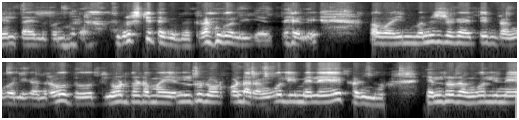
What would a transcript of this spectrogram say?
ಹೇಳ್ತಾ ಇದ್ಲು ಬಂದ್ಬಿಟ್ಟು ದೃಷ್ಟಿ ತೆಗಿಬೇಕು ರಂಗೋಲಿಗೆ, ಅಂತ ಹೇಳಿ. ಅವ, ಇನ್ ಮನುಷ್ಯರಿಗಾಯ್ತು ಇನ್ ರಂಗೋಲಿಗೆ ಅಂದ್ರೆ, ಹೌದು, ನೋಡ್ ದೊಡ್ಡಮ್ಮ ಎಲ್ಲರೂ ನೋಡ್ಕೊಂಡ ರಂಗೋಲಿ ಮೇಲೆ ಕಣ್ಣು, ಎಲ್ರು ರಂಗೋಲಿನೇ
